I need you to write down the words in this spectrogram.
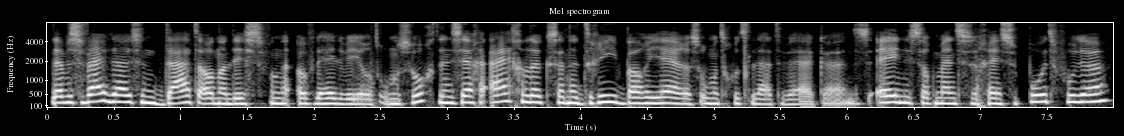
Daar hebben ze 5000 data-analysten van over de hele wereld onderzocht. En zeggen eigenlijk zijn er drie barrières om het goed te laten werken. Dus één is dat mensen geen support voelen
